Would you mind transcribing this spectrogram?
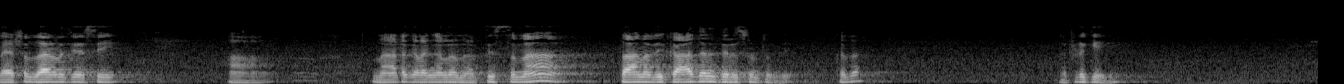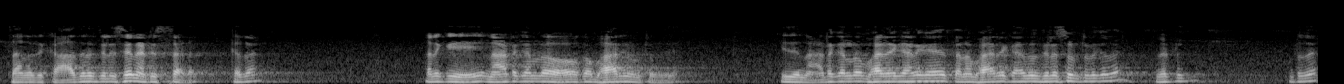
వేషధారణ చేసి నాటక రంగంలో నర్తిస్తున్నా తానది కాదని తెలుసుంటుంది కదా. నటుడికి తనది కాదని తెలిసే నటిస్తాడు కదా? తనకి నాటకంలో ఒక భార్య ఉంటుంది. ఇది నాటకంలో భార్య కానీ తన భార్య కాదని తెలిసి ఉంటుంది కదా? నటు ఉంటుందా?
